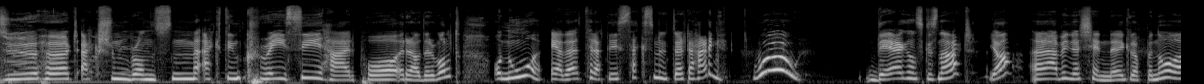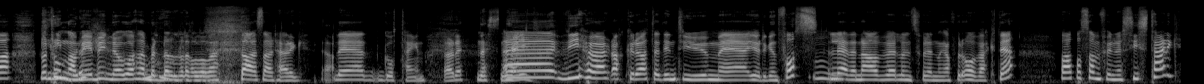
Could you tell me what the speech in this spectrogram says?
Du hørte Action Bronson med 'Acting Crazy' her på Radio Revolt. Og nå er det 36 minutter til helg. Det er ganske snart. Ja. Eh, Jeg begynner å kjenne det i kroppen nå. Og når tunga mi begynner å gå sånn, blablabla, da er det snart helg. Det er et godt tegn. Det er det nesten helg. Eh, vi hørte akkurat et intervju med Jørgen Foss, lederen av Landsforeninga for overvektige. Var på Samfunnet sist helg.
